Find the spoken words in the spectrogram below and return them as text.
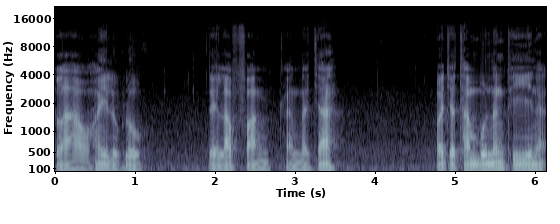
กล่าวให้ลูกๆ ได้รับฟังกันนะจ๊ะ ว่าจะทำบุญทั้งทีนะ่ะ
